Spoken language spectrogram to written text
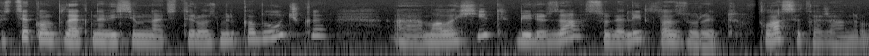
Ось це комплект на 18 розмір каблучки, е, малахіт, бірюза, судаліт, лазурит. Класика жанру.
